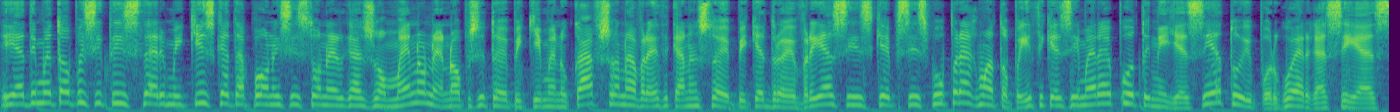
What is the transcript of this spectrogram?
Η αντιμετώπιση της θερμικής καταπώνησης των εργαζομένων εν ώψη του επικείμενου καύσωνα βρέθηκαν στο επίκεντρο ευρείας σύσκεψης που πραγματοποιήθηκε σήμερα από την ηγεσία του Υπουργού Εργασίας.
